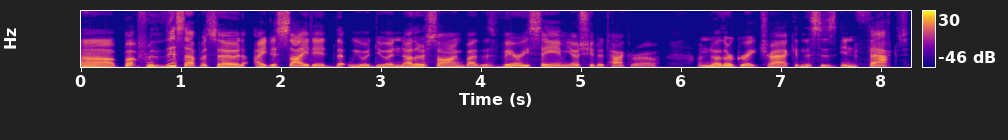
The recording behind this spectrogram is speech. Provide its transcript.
Uh, but for this episode, I decided that we would do another song by this very same Yoshida Takuro, another great track, and this is in fact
